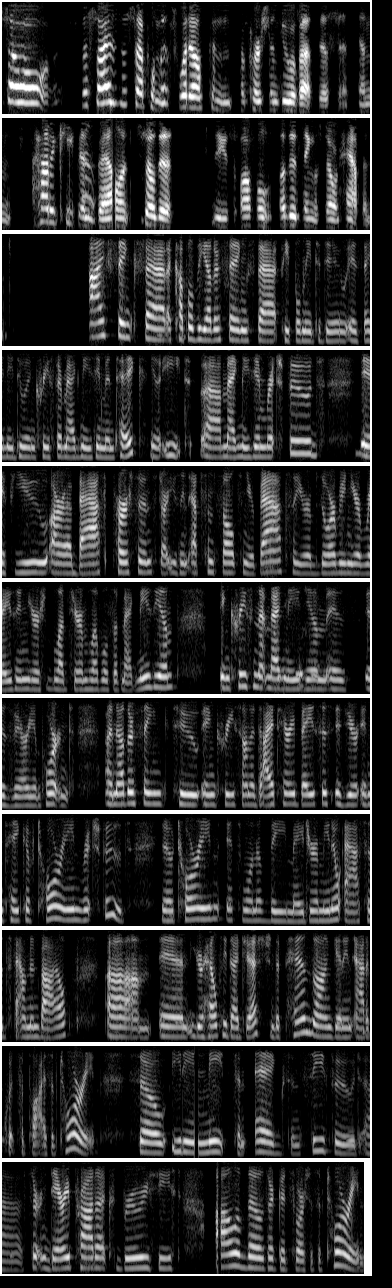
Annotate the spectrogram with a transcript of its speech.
So besides the supplements, what else can a person do about this and how to keep in balance so that these awful other things don't happen? I think that a couple of the other things that people need to do is they need to increase their magnesium intake. You know, eat uh, magnesium-rich foods. If you are a bath person, start using Epsom salts in your bath so you're absorbing, you're raising your blood serum levels of magnesium. Increasing that magnesium is is very important. Another thing to increase on a dietary basis is your intake of taurine-rich foods. You know, taurine it's one of the major amino acids found in bile um, and your healthy digestion depends on getting adequate supplies of taurine. So, eating meats and eggs and seafood, uh, certain dairy products, brewery yeast, all of those are good sources of taurine.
